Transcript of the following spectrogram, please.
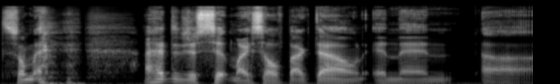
some, I had to just sit myself back down and then, uh,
